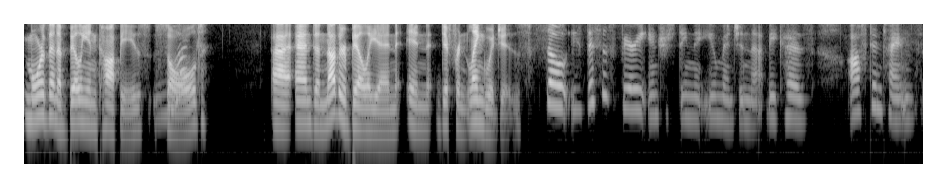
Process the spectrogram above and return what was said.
more than a billion copies sold. Uh, and another billion in different languages. So this is very interesting that you mentioned that because oftentimes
